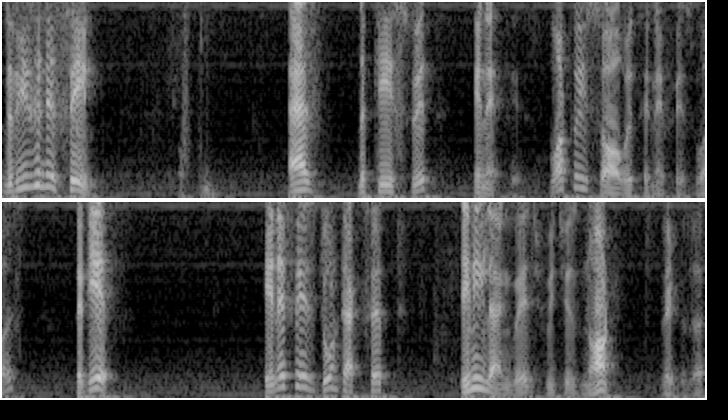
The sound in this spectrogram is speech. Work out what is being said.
the reason is same as the case with NFAs. What we saw with NFAs was that yes, NFAs do not accept any language which is not regular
